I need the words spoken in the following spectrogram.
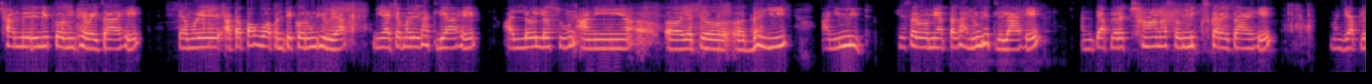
छान मेरिनेट करून ठेवायचं आहे. त्यामुळे आता पाहू आपण ते करून घेऊया. मी याच्यामध्ये घातली आहे आलं लसूण आणि याचं दही आणि मीठ. हे सर्व मी आत्ता घालून घेतलेलं आहे. आणि ते आपल्याला छान असं मिक्स करायचं आहे. म्हणजे आपलं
